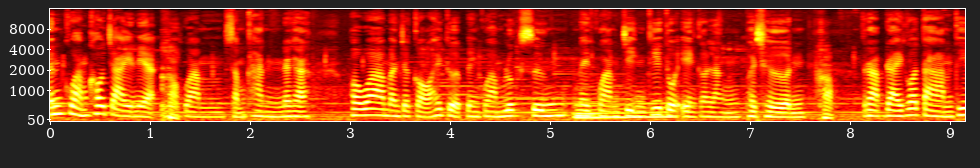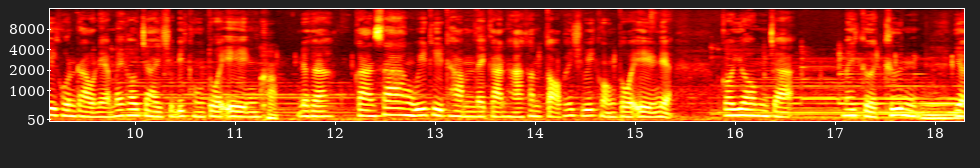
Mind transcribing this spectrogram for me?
นั้นความเข้าใจเนี่ยครัมีบความสำคัญนะคะ เพราะว่ามันจะก่อให้เกิดเป็นความลึกซึ้งในความจริงที่ตัวเองกำลังเผชิญครับตราบใดก็ตามที่คนเราเนี่ยไม่เข้าใจชีวิตของตัวเองครับนะคะการสร้างวิธีทำในการหาคำตอบให้ชีวิตของตัวเองเนี่ยก็ย่อมจะไม่เกิดขึ้นอืมอย่าง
